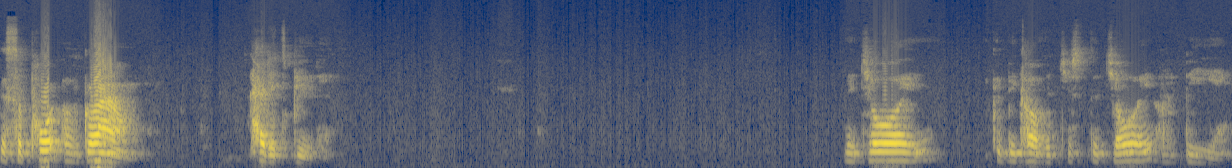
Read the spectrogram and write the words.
The support of ground had its beauty. The joy could be called just the joy of being.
